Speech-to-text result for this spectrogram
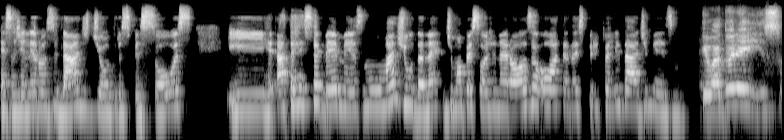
essa generosidade de outras pessoas e até receber mesmo uma ajuda, né, de uma pessoa generosa ou até da espiritualidade mesmo. Eu adorei isso,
